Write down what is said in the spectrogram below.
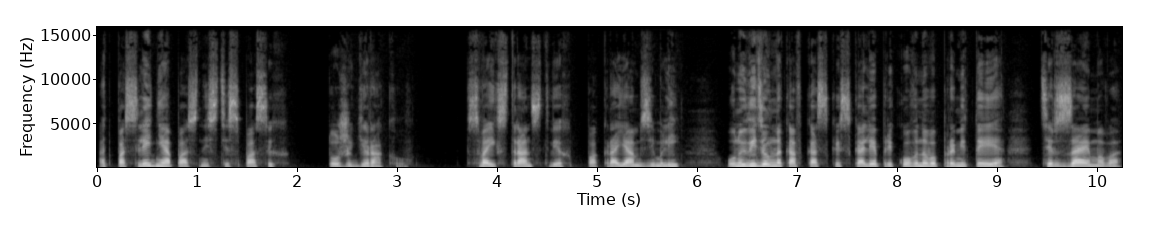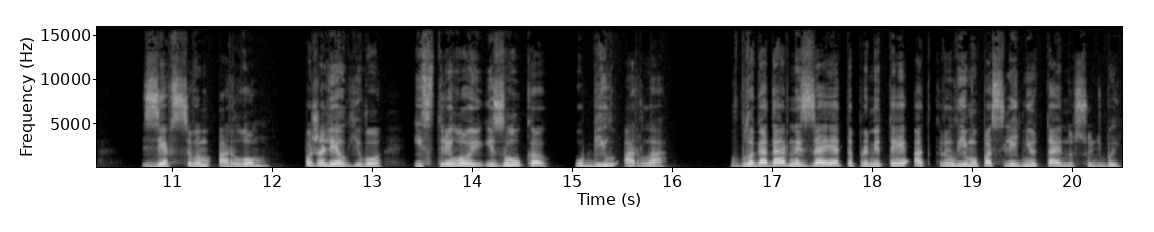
От последней опасности спас их тоже Геракл. В своих странствиях по краям земли он увидел на Кавказской скале прикованного Прометея, терзаемого Зевсовым орлом, пожалел его и стрелой из лука убил орла. В благодарность за это Прометей открыл ему последнюю тайну судьбы.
